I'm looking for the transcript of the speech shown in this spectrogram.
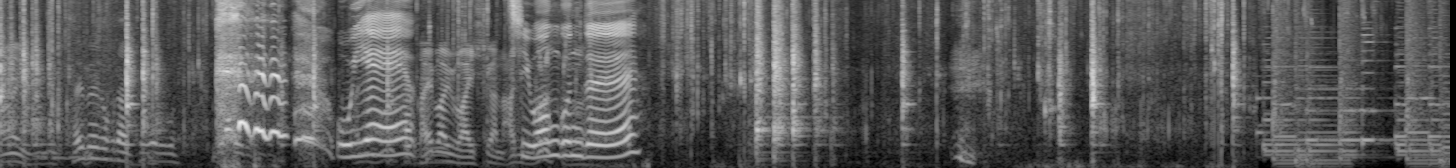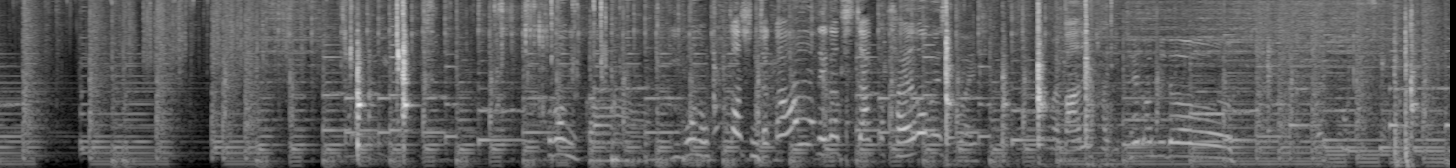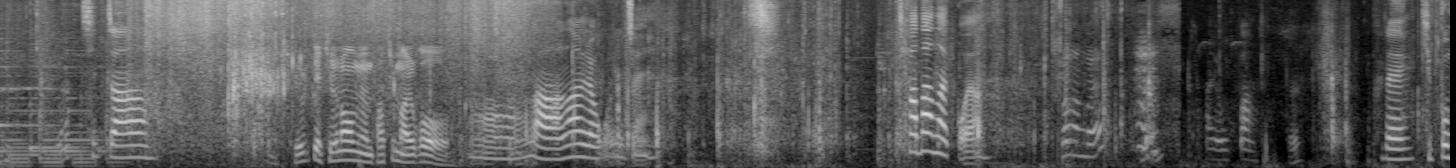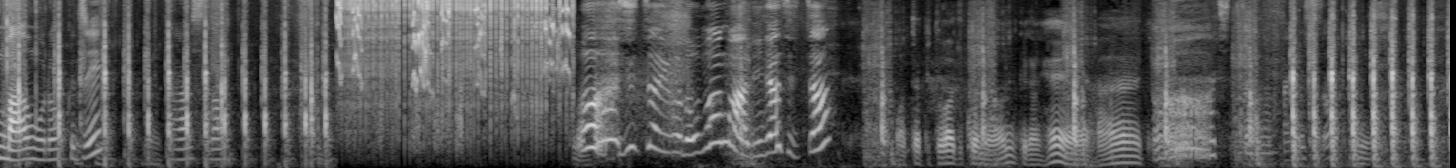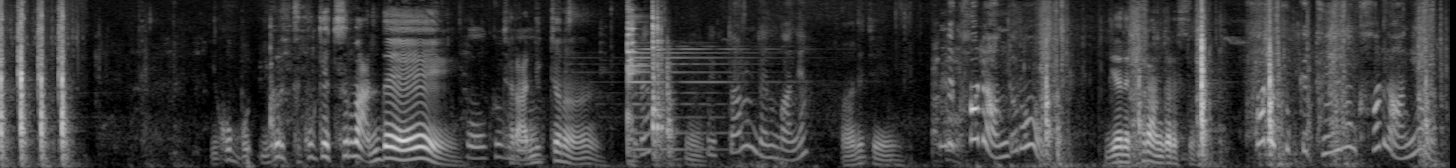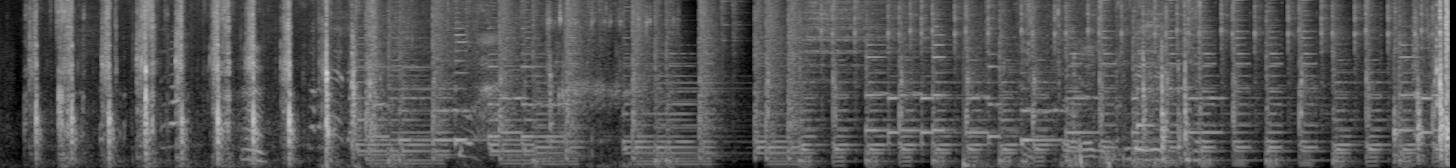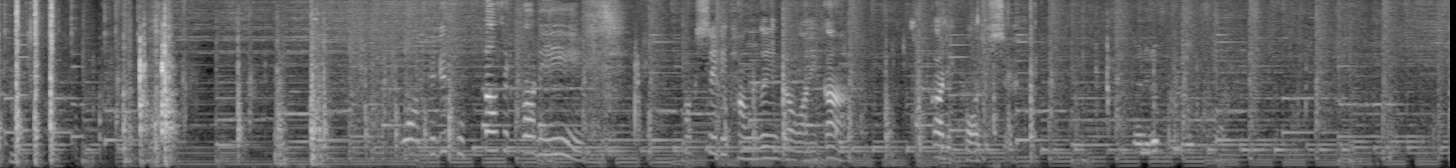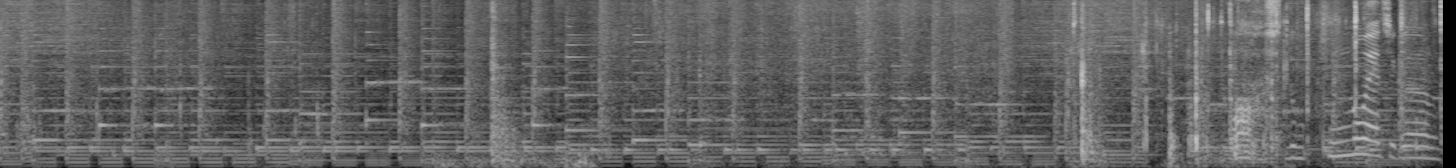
아이, 가위바위보 나 줘가지고. 오예 가위바위보 할 시간 아직 지원군들 이거는 혼자 진짜 까 아, 내가 진짜 아까 가위바위보에서 정말 마늘 닭이 들어갑니다. 진짜 절대 전화 오면 받지 말고 어, 나 안 하려고 이제 차단할 거야. 전화한 거야? 아니 오빠. 그래 기쁜 마음으로 그지? 알았어. 와 진짜 이거 너무한 거 아니냐 진짜? 어차피 도와줄 거면 그냥 해. 아, 와 진짜 알겠어. 이거 뭐 이걸 두껍게 치르면 안 돼. 뭐 그럼 잘 안 뭐. 익잖아. 그래? 응. 이렇게 자르면 되는 거 아니야? 아니지. 근데 칼이 안 들어. 미안해 칼 안 갈았어. 칼이 그렇게 들는 칼이 아니야. 응. 색깔이. 확실히 당근이 들어가니까 색깔이 좋아졌어요. 와, 분노에 지금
